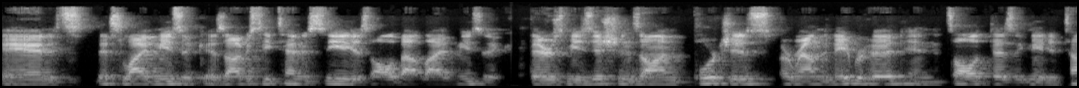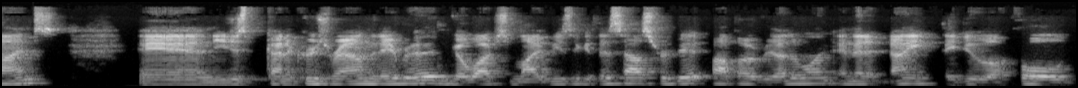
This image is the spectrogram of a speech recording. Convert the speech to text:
and it's it's live music. As obviously tennessee is all about live music there's musicians on porches around the neighborhood and it's all at designated times. And you just kind of cruise around the neighborhood and go watch some live music at this house for a bit pop over to the other one. And then at night they do a whole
